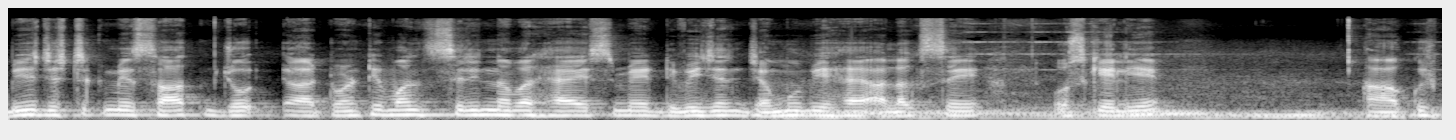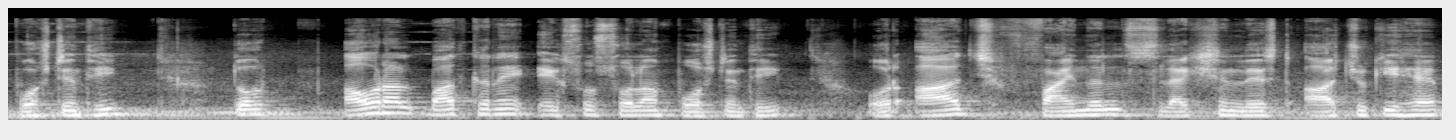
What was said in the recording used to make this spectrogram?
20 डिस्ट्रिक्ट में साथ जो 21 सीरीज़ नंबर है इसमें डिवीज़न जम्मू भी है अलग से उसके लिए आ, कुछ पोस्टें थी। तो ओवरऑल बात करें 116 पोस्टें थी और आज फाइनल सिलेक्शन लिस्ट आ चुकी है।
